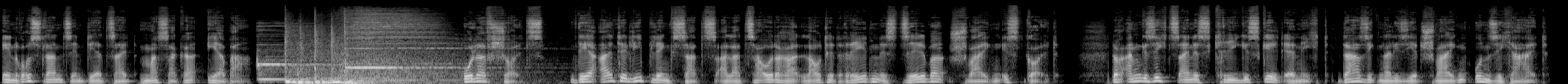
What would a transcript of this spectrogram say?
In Russland sind derzeit Massaker ehrbar. Olaf Scholz der alte Lieblingssatz aller Zauderer lautet Reden ist Silber, Schweigen ist Gold. Doch angesichts eines Krieges gilt er nicht. Da signalisiert Schweigen Unsicherheit.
